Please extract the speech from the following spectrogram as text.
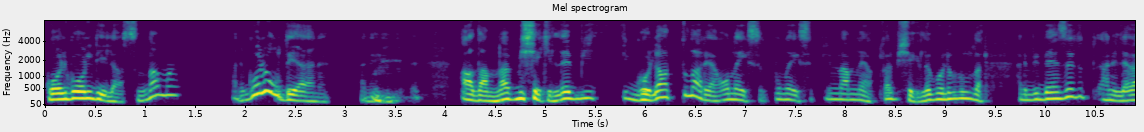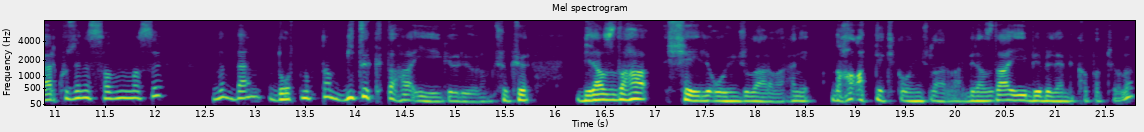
Gol gol değil aslında ama hani gol oldu yani. Hani adamlar bir şekilde bir golü attılar yani. Onu eksilt, bunu eksilt bilmem ne yaptılar. Bir şekilde golü buldular. Hani bir benzeri hani Leverkusen'in savunmasını ben Dortmund'dan bir tık daha iyi görüyorum. Çünkü biraz daha şeyli oyuncular var. Hani daha atletik oyuncular var. Biraz daha iyi birbirlerini kapatıyorlar.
